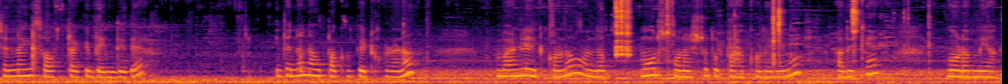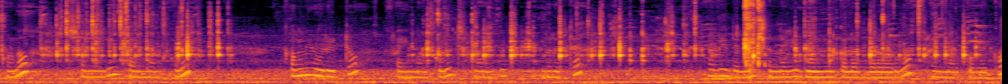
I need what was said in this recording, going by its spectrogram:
ಚೆನ್ನಾಗಿ ಸಾಫ್ಟಾಗಿ ಬೆಂದಿದೆ. ಇದನ್ನು ನಾವು ಪಕ್ಕಕ್ಕೆ ಇಟ್ಕೊಳ್ಳೋಣ. ಬಾಣಲಿ ಇಟ್ಕೊಂಡು ಒಂದು ಮೂರು ಸ್ಪೂನಷ್ಟು ತುಪ್ಪ ಹಾಕ್ಕೊಂಡಿದ್ದೀನಿ. ಅದಕ್ಕೆ ಗೋಡಂಬಿ ಹಾಕ್ಕೊಂಡು ಚೆನ್ನಾಗಿ ಫ್ರೈ ಮಾಡ್ಕೊಳ್ಳಿ. ಕಮ್ಮಿ ಉರಿಟ್ಟು ಫ್ರೈ ಮಾಡ್ಕೊಳ್ಳಿ, ಚೆನ್ನಾಗಿ ಬರುತ್ತೆ. ನಾವು ಇದೆಲ್ಲ ಚೆನ್ನಾಗಿ ಗೋಲ್ಡನ್ ಕಲರ್ ಬರೋವರೆಗೂ ಫ್ರೈ ಮಾಡ್ಕೋಬೇಕು.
